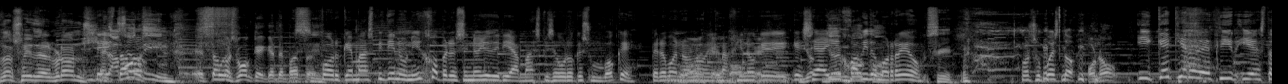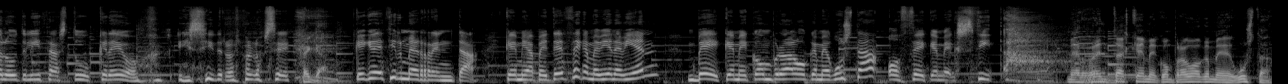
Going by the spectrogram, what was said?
Los dos sois del Bronx. De la hecho, Putin. Estamos boque, ¿qué te pasa? Porque Maspi tiene un hijo, pero si no yo diría, Maspi seguro que es un boque. Pero bueno, no, Boque, imagino boque. que, que Yo- sea yo hijo ha habido morreo. Sí. Por supuesto. ¿O no? ¿Y qué quiere decir, y esto lo utilizas tú, creo, Isidro, no lo sé? Venga. ¿Qué quiere decir me renta? ¿Que me apetece, que me viene bien? B, que me compro algo que me gusta? ¿O C, que me excita? Me renta es que me compro algo que me gusta.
